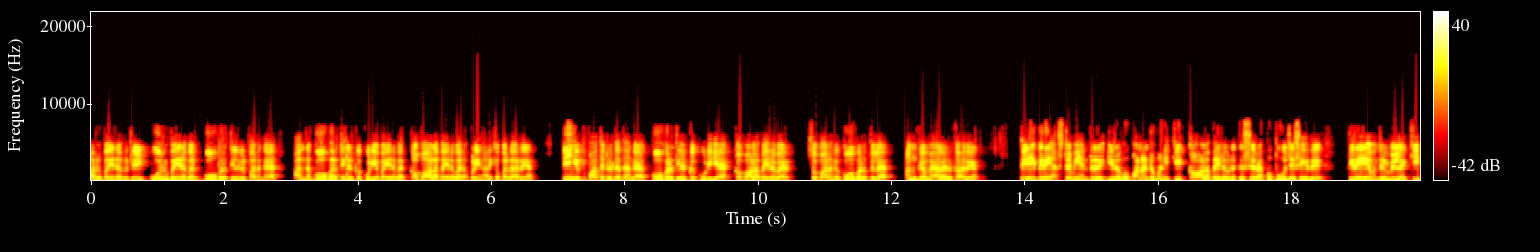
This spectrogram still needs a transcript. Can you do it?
ஆறு பைரவர்களில் ஒரு பைரவர் கோபுரத்தில் இருப்பாருங்க. அந்த கோபுரத்தில் இருக்கக்கூடிய பைரவர் கபால பைரவர் அப்படின்னு அழைக்கப்படுறாரு. நீங்க இப்ப பாத்துட்டு இருக்கிறதாங்க கோபுரத்தில் இருக்கக்கூடிய கபால பைரவர். சோ பாருங்க கோபுரத்துல அங்க மேல இருக்காரு. தேய்பிரை அஷ்டமி அன்று இரவு பன்னெண்டு மணிக்கு காலபைரவருக்கு சிறப்பு பூஜை செய்து திரையை வந்து விலக்கி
